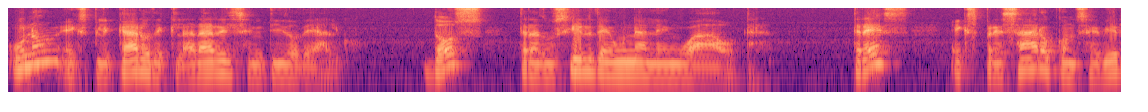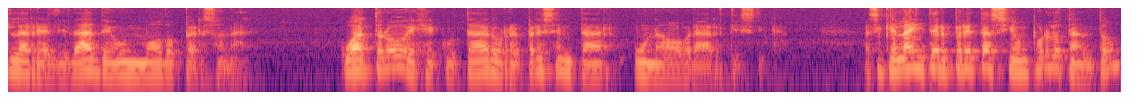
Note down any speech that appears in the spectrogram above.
1. Explicar o declarar el sentido de algo. 2. Traducir de una lengua a otra. 3. Expresar o concebir la realidad de un modo personal. 4. Ejecutar o representar una obra artística. Así que la interpretación, por lo tanto,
